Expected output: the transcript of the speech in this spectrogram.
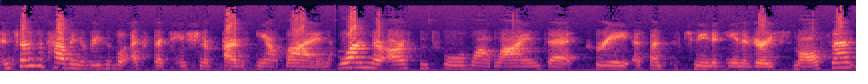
In terms of having a reasonable expectation of privacy online, one, there are some tools online that create a sense of community in a very small sense.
